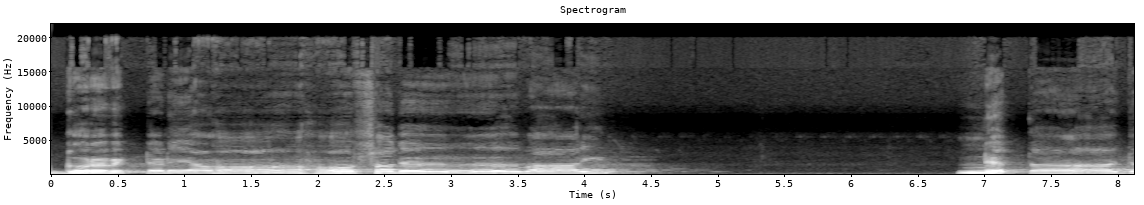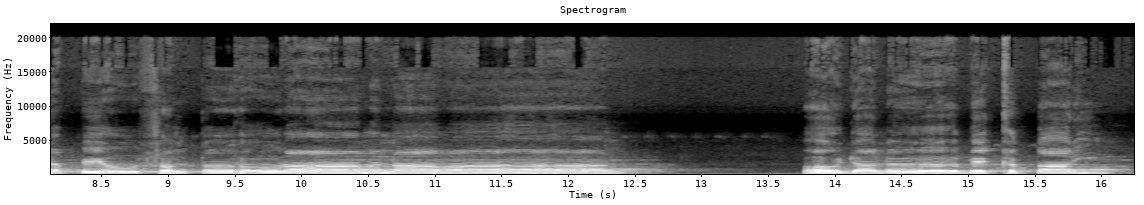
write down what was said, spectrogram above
ਗੁਰ ਵਿਟੜਿਆ ਹੋ ਸਦ ਵਾਰੀ। ਨਿਤ ਜਪਿਓ ਸੰਤ ਹੋ RAM ਨਾਮ। ਔ ਜਲ ਬਿਖ ਤਾਰੀ।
